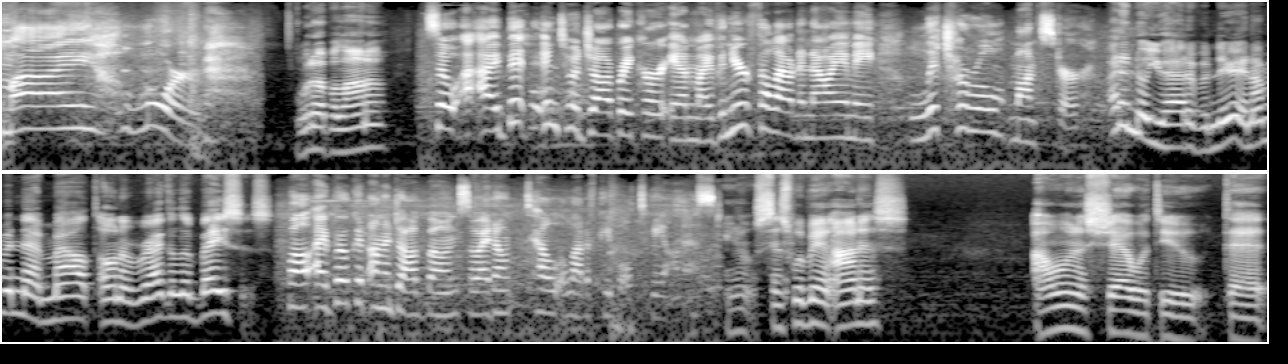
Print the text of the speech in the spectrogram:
my lord. What up, Ilana? So I, I bit into a jawbreaker and my veneer fell out and now I am a literal monster. I didn't know you had a veneer, and I'm in that mouth on a regular basis. Well, I broke it on a dog bone, so I don't tell a lot of people, to be honest. You know, since we're being honest, I want to share with you that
